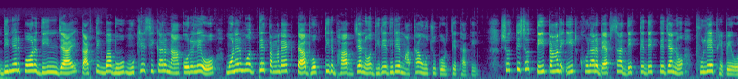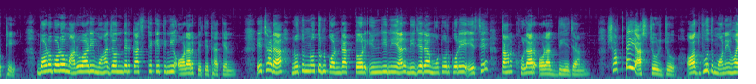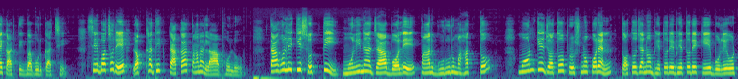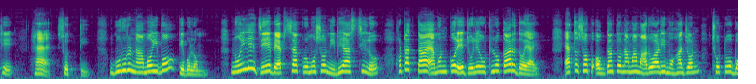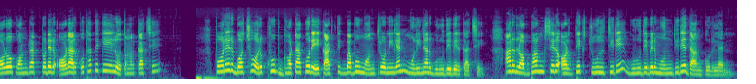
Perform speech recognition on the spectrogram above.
দিনের পর দিন যায়, কার্তিকবাবু মুখে স্বীকার না করলেও মনের মধ্যে তাঁর একটা ভক্তির ভাব যেন ধীরে ধীরে মাথা উঁচু করতে থাকে। সত্যি সত্যি তাঁর ইট খোলার ব্যবসা দেখতে দেখতে যেন ফুলে ফেপে ওঠে। বড় বড় মারোয়ারি মহাজনদের কাছ থেকে তিনি অর্ডার পেতে থাকেন। এছাড়া নতুন নতুন কন্ডাক্টর, ইঞ্জিনিয়ার নিজেরা মোটর করে এসে তাঁর খোলার অর্ডার দিয়ে যান। সবটাই আশ্চর্য। অদ্ভুত মনে হয় কার্তিকবাবুর কাছে। সে বছরে লক্ষাধিক টাকা তাঁর লাভ হলো। তাহলে কি সত্যি মলিনা যা বলে তাঁর গুরুর মাহাত্ম্য মনকে যত প্রশ্ন করেন, তত যেন ভেতরে ভেতরে কে বলে ওঠে হ্যাঁ সত্যি। গুরুর নামইব কেবলম। নইলে যে ব্যবসা ক্রমশ নিভে আসছিল, হঠাৎ তা এমন করে জ্বলে উঠল কার দয়ায়? এত সব অজ্ঞাতনামা মারোয়ারি মহাজন, ছোট বড় কন্ট্রাক্টরের অর্ডার কোথা থেকে এলো তাঁর কাছে? পরের বছর খুব ঘটা করে কার্তিকবাবু মন্ত্র নিলেন মলিনার গুরুদেবের কাছে, আর লভ্যাংশের অর্ধেক চুল চিরে গুরুদেবের মন্দিরে দান করলেন।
